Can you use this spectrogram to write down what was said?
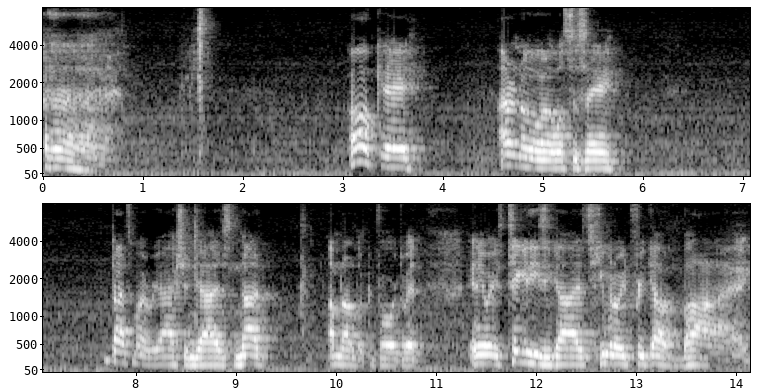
Okay. I don't know what else to say. That's my reaction, guys. Not, I'm not looking forward to it. Anyways, take it easy, guys. Humanoid freak out. Bye.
